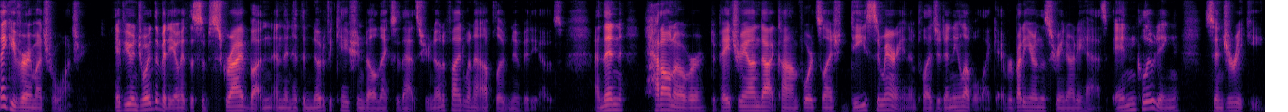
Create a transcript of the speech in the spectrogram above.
Thank you very much for watching. If you enjoyed the video, hit the subscribe button and then hit the notification bell next to that so you're notified when I upload new videos. And then head on over to patreon.com forward slash dsumerian and pledge at any level like everybody here on the screen already has, including Sinjariki,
